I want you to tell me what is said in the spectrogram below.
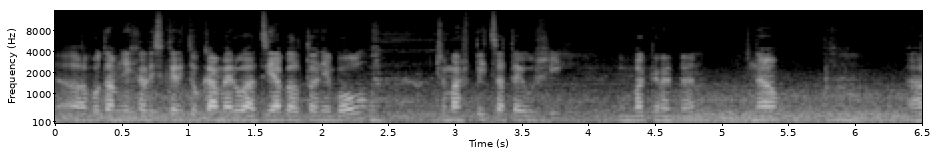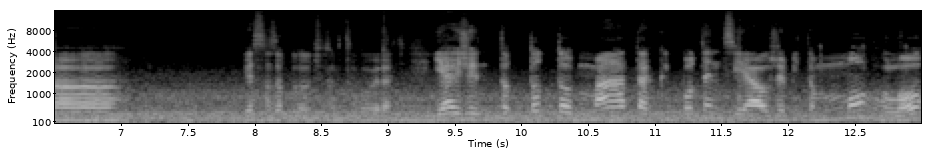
Lebo tam nechali skrytú kameru a diabel to nebol, čo má špicaté uši. Iba kreten. No. Uh, ja som zabudol, čo som chcel povedať. Ja, že to, toto má taký potenciál, že by to mohlo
